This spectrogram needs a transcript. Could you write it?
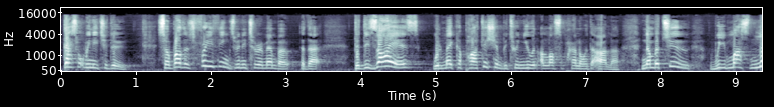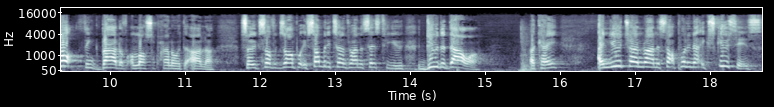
That's what we need to do. So, brothers, three things we need to remember that The desires will make a partition between you and Allah subhanahu wa ta'ala. Number two, we must not think bad of Allah subhanahu wa ta'ala. So, for example, if somebody turns around and says to you, do the dawah, okay, and you turn around and start pulling out excuses,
